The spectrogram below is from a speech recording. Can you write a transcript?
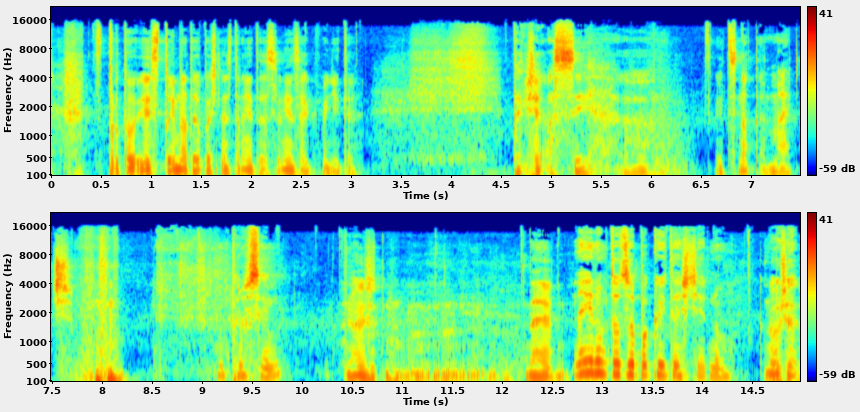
Proto i stojím na té opačné straně té silnice, jak vidíte. Takže asi uh, it's not a match. Prosím. Že, ne, Nejenom to zopakujte ještě jednou. no, že,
